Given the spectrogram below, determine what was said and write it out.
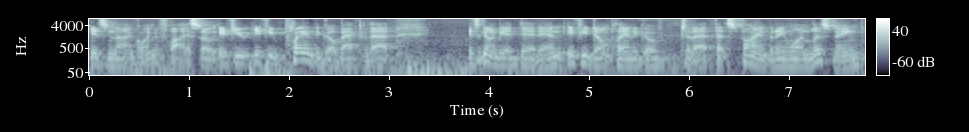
is not going to fly. So if you if you plan to go back to that, it's going to be a dead end. If you don't plan to go to that, that's fine. But anyone listening,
